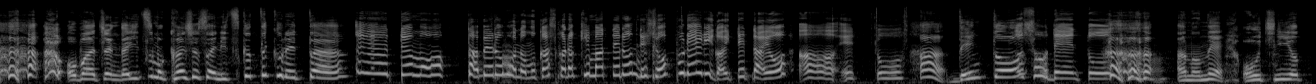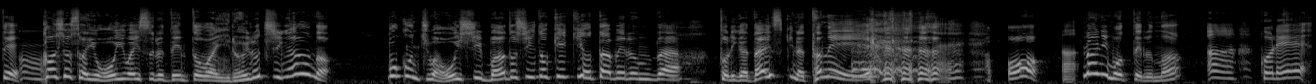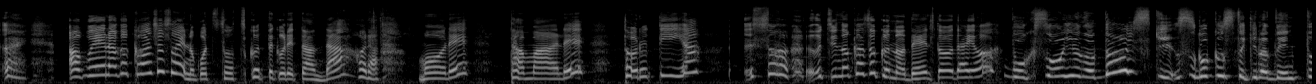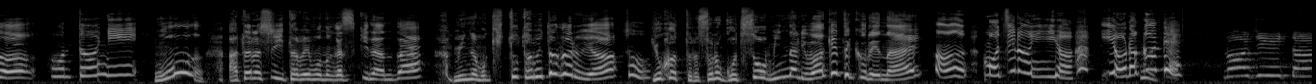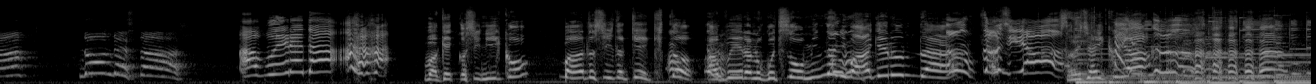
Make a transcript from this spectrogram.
おばあちゃんがいつも感謝祭に作ってくれた。えー、でも食べるもの昔から決まってるんでしょ？プレーリーが言ってたよ。あーえっと。あ伝統？そう伝統。あのねお家によってん。感謝祭をお祝いする伝統はいろいろ違うの。僕んちは美味しいバードシードケーキを食べるんだ。鳥が大好きな種。ああ。何持ってるの？あこれアブエラが感謝祭のごちそう作ってくれたんだ。ほらモレタマレトルティーヤ。そううちの家族の伝統だよ。僕そういうの大好き。すごく素敵な伝統。本当に？うん新しい食べ物が好きなんだ。みんなもきっと食べたがるよ。そう。よかったらそのごちそうをみんなに分けてくれない？うんもちろんいいよ。喜んで、ロジータドンデスタスアブエ 分けっこしに行こう。バードシードケーキとアブエラのごちそうをみんなにもあげるんだ。うん。そうしよう。それじゃあ行くよ。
